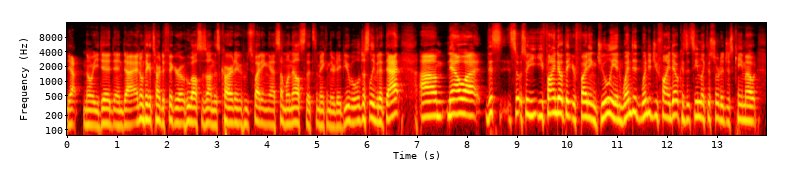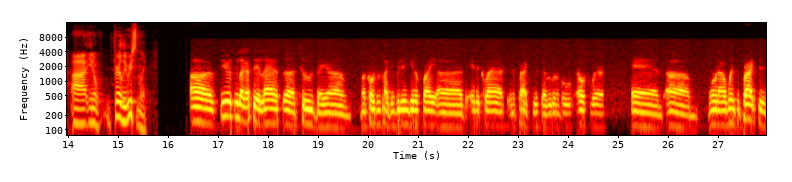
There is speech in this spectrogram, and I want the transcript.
Yeah, no, he did, and uh, I don't think it's hard to figure out who else is on this card and who's fighting uh, someone else that's making their debut. But we'll just leave it at that. Um, now, uh, this so so you, find out that you're fighting Julian. When did when did you find out? Because it seemed like this sort of just came out, uh, you know, fairly recently. Uh, seriously, like I said last uh, Tuesday, um, my coach was like, if we didn't get a fight, uh, the end of class in the practice, that we're gonna go elsewhere. And um, when I went to practice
